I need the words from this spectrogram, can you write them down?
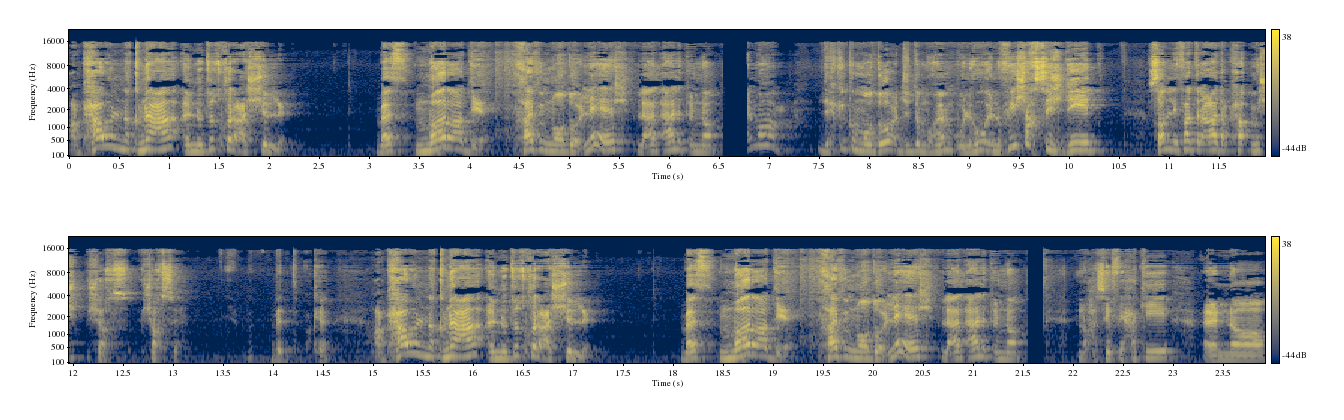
عم بحاول نقنعها إنه تدخل على الشلة. بس ما راضية. خايفة من الموضوع. ليش؟ لأن قالت إنه المهم بدي أحكي لكم موضوع جدا مهم واللي هو إنه في شخص جديد صار لي فترة قاعد بح... مش شخص شخصه بنت أوكي؟ عم بحاول نقنعها إنه تدخل على الشلة. بس ما راضية. خايفة من الموضوع. ليش؟ لأن قالت إنه إنه حصير في حكي إنه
